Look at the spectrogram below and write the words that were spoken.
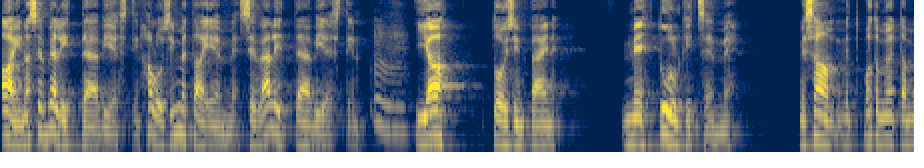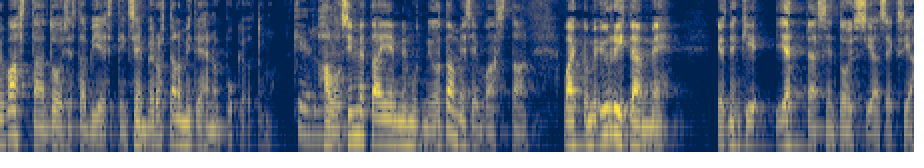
aina se välittää viestin. Halusimme tai emme, se välittää viestin. Mm. Ja toisinpäin, me tulkitsemme, me, saa, me otamme, otamme vastaan toisesta viestin sen perusteella, miten hän on pukeutunut. Kyllä. Halusimme tai emme, mutta me otamme sen vastaan, vaikka me yritämme jotenkin jättää sen toissijaiseksi. Ja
